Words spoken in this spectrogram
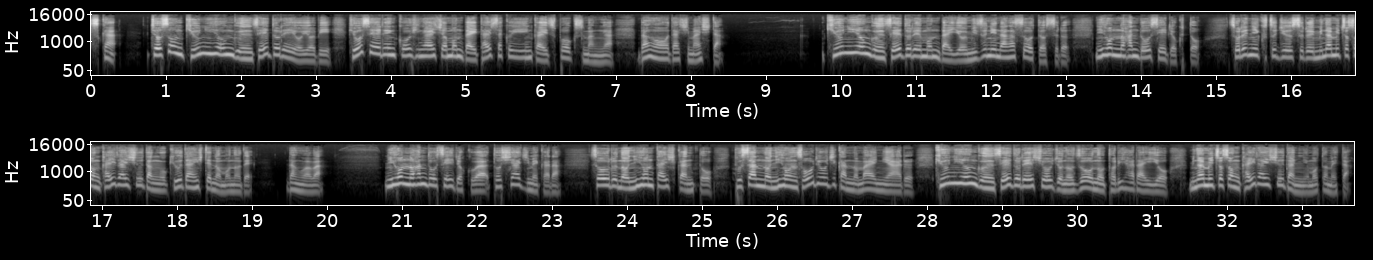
2日、朝鮮旧日本軍制度令及び強制連行被害者問題対策委員会スポークスマンが談話を出しました。旧日本軍制度令問題を水に流そうとする日本の反動勢力と、それに屈従する南朝鮮傀儡集団を糾弾してのもので、談話は、日本の反動勢力は年始めからソウルの日本大使館とプサンの日本総領事館の前にある旧日本軍制度令少女の像の取り払いを南朝鮮傀儡集団に求めた。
